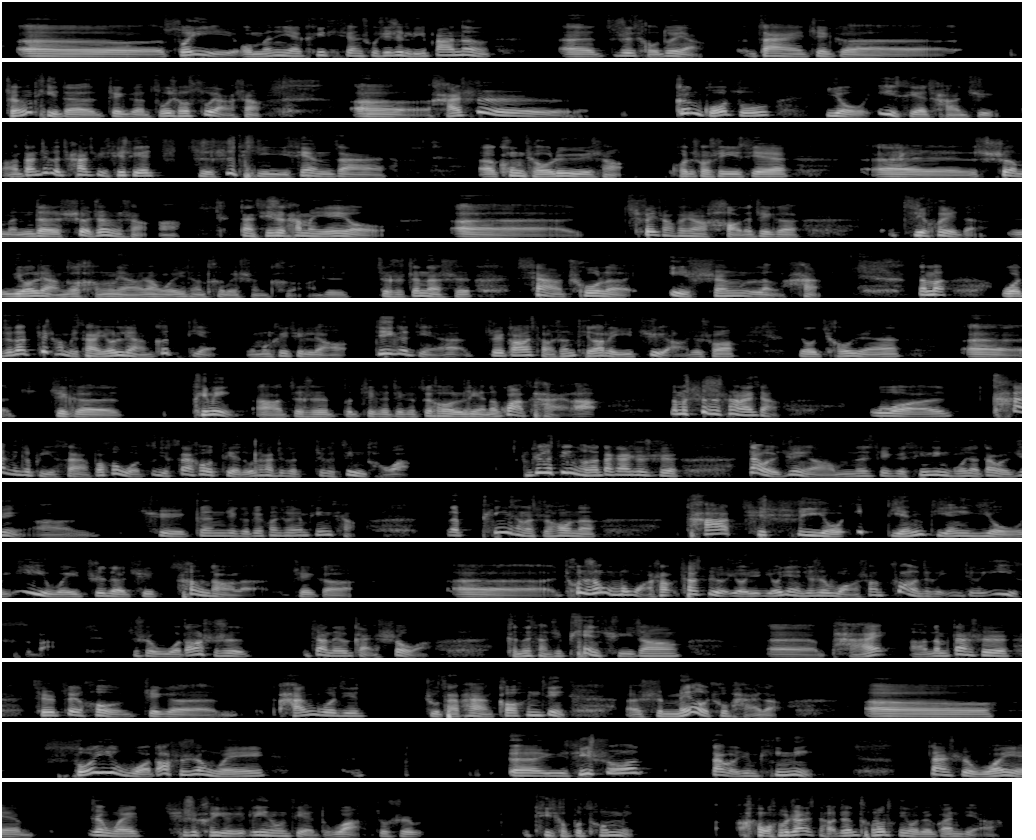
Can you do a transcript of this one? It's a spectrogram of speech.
呃，所以我们也可以体现出，其实黎巴嫩，呃，这支球队啊，在这个整体的这个足球素养上，呃，还是跟国足有一些差距啊。但这个差距其实也只是体现在，呃，控球率上，或者说是一些，呃射门的射正上啊，但其实他们也有呃非常非常好的这个机会的，有两个横梁让我印象特别深刻啊，就是就是真的是吓出了一身冷汗。那么我觉得这场比赛有两个点我们可以去聊。第一个点就是刚刚小陈提到了一句啊，就是说有球员呃这个拼命啊，就是不这个这个最后脸都挂彩了。那么事实上来讲，我看那个比赛，包括我自己赛后解读了下这个这个镜头啊，这个镜头呢大概就是戴伟俊啊，我们的这个新晋国脚戴伟俊啊，去跟这个对方球员拼抢。那拼抢的时候呢？他其实有一点点有意为之的去蹭到了这个，呃，或者说我们网上他是有有有点就是往上撞的这个这个意思吧，就是我当时是这样的一个感受啊，可能想去骗取一张呃牌啊，那么但是其实最后这个韩国籍主裁判高亨进呃是没有出牌的，呃，所以我倒是认为。呃，与其说戴伟俊拼命，但是我也认为其实可以另一种解读啊，就是踢球不聪明啊。我不知道小珍同不同意我这个观点啊？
